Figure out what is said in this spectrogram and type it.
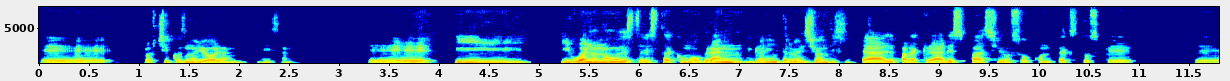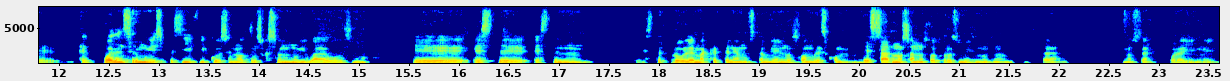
Eh, los chicos no lloran, dicen. Eh, y, y, bueno, ¿no? Esta, esta, como gran, gran intervención digital para crear espacios o contextos que, que pueden ser muy específicos, en otros que son muy vagos, ¿no? este, este este problema que tenemos también los hombres con besarnos a nosotros mismos, ¿no? sé, por ahí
